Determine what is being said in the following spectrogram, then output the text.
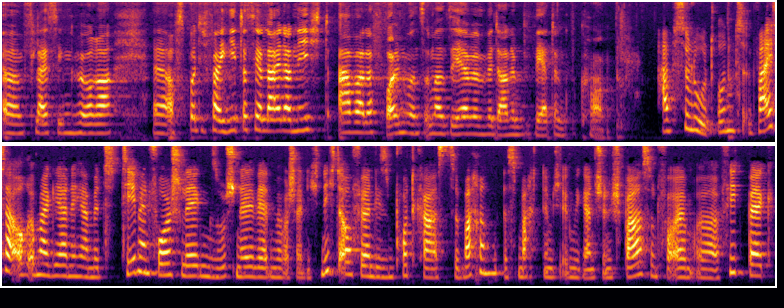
äh, fleißigen Hörer. Äh, auf Spotify geht das ja leider nicht, aber da freuen wir uns immer sehr, wenn wir da eine Bewertung bekommen. Absolut. Und weiter auch immer gerne her mit Themenvorschlägen. So schnell werden wir wahrscheinlich nicht aufhören, diesen Podcast zu machen. Es macht nämlich irgendwie ganz schön Spaß und vor allem euer Feedback,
